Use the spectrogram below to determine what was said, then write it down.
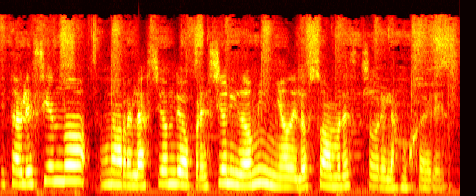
estableciendo una relación de opresión y dominio de los hombres sobre las mujeres,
